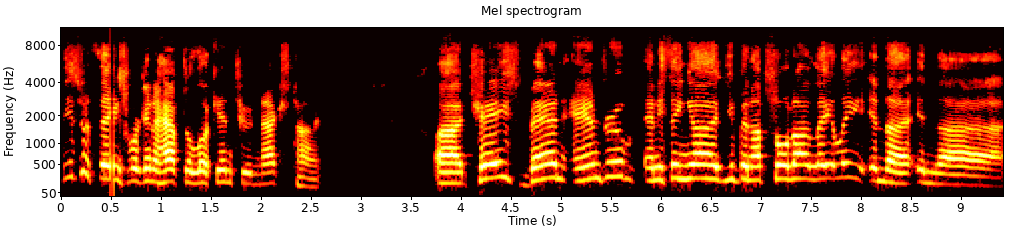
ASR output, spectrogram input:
these are things we're going to have to look into next time. Uh, Chase, Ben, Andrew, anything uh, you've been upsold on lately in the in the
